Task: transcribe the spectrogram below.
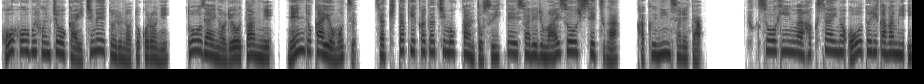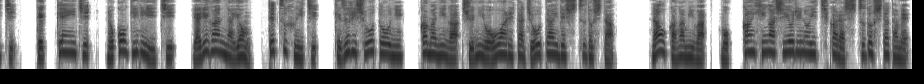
後方部墳長下1メートルのところに、東西の両端に粘土塊を持つ、先竹形木管と推定される埋葬施設が確認された。副葬品は白菜の大鳥鏡1、鉄剣1、ノコギリ1、槍ガンナ4、鉄符1、削り小刀2、釜2が主に覆われた状態で出土した。なお鏡は木管東寄りの位置から出土したため、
